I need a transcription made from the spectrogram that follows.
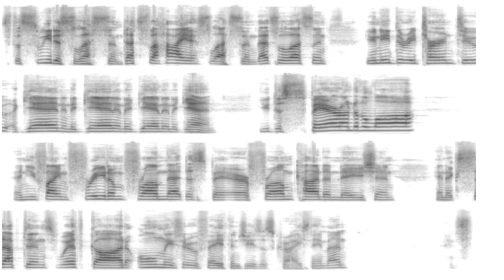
It's the sweetest lesson. That's the highest lesson. That's the lesson you need to return to again and again and again and again. You despair under the law, and you find freedom from that despair, from condemnation, and acceptance with God only through faith in Jesus Christ. Amen? It's,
